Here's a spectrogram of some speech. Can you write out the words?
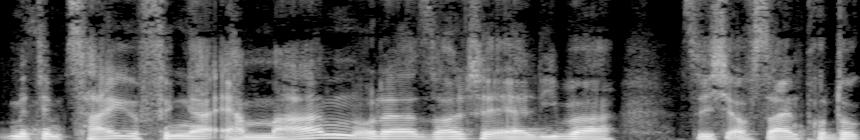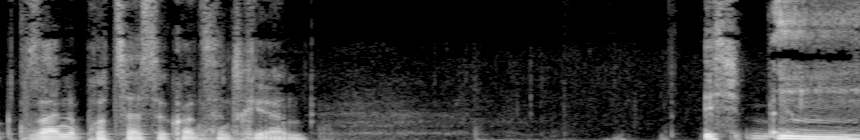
mit dem Zeigefinger ermahnen oder sollte er lieber sich auf sein Produkt, seine Prozesse konzentrieren? Ich, mm,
